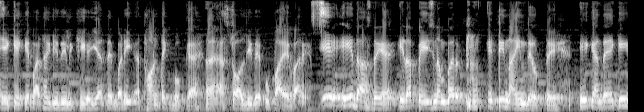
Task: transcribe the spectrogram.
ਇਹ ਕੇ ਕੇ ਪਾਠਕ ਜੀ ਦੀ ਲਿਖੀ ਗਈ ਹੈ ਤੇ ਬੜੀ ਅਥੈਂਟਿਕ ਬੁੱਕ ਹੈ ਐਸਟ੍ਰੋਲੋਜੀ ਦੇ ਉਪਾਏ ਬਾਰੇ। ਇਹ ਇਹ ਦੱਸਦੇ ਆ ਇਹਦਾ ਪੇਜ ਨੰਬਰ 89 ਦੇ ਉੱਤੇ। ਇਹ ਕਹਿੰਦੇ ਆ ਕਿ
